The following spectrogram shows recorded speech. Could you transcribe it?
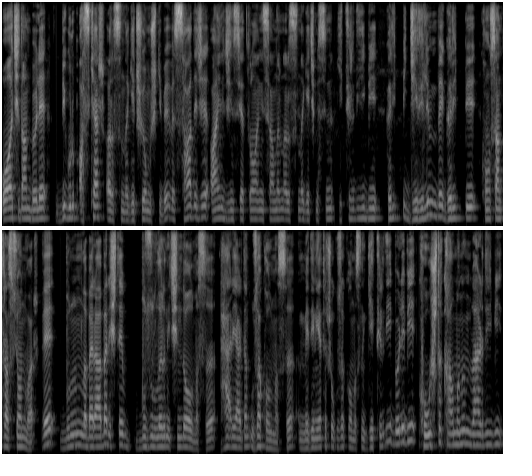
O açıdan böyle bir grup asker arasında geçiyormuş gibi ve sadece aynı cinsiyetten olan insanların arasında geçmesinin getirdiği bir garip bir gerilim ve garip bir konsantrasyon var. Ve bununla beraber işte buzulların içinde olması, her yerden uzak olması, medeniyete çok uzak olmasını getirdiği böyle bir koğuşta kal kalmanın verdiği bir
